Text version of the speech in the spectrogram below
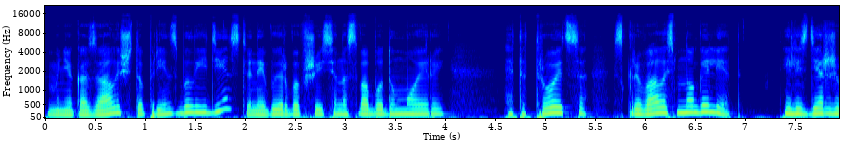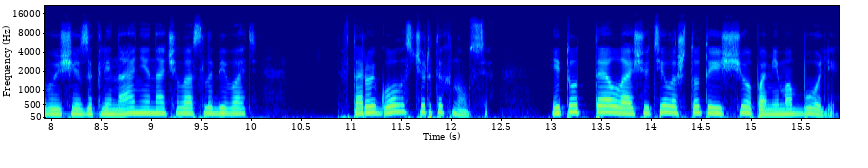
Мне казалось, что принц был единственный, вырвавшийся на свободу Мойрой — эта троица скрывалась много лет. Или сдерживающее заклинание начало ослабевать. Второй голос чертыхнулся. И тут Телла ощутила что-то еще помимо боли.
